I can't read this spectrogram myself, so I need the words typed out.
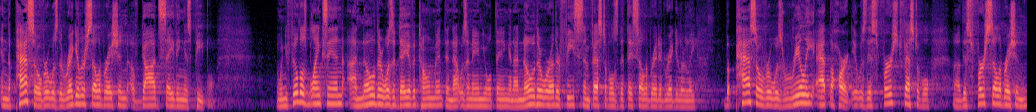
and the Passover was the regular celebration of God saving his people. When you fill those blanks in, I know there was a Day of Atonement, and that was an annual thing, and I know there were other feasts and festivals that they celebrated regularly. But Passover was really at the heart. It was this first festival, uh, this first celebration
